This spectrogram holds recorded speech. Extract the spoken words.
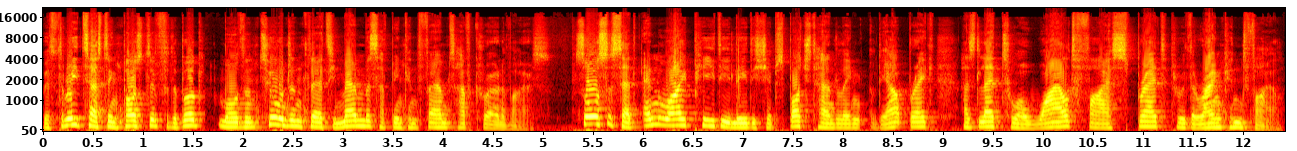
With three testing positive for the bug, more than 230 members have been confirmed to have coronavirus. Sources said NYPD leadership's botched handling of the outbreak has led to a wildfire spread through the rank and file.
